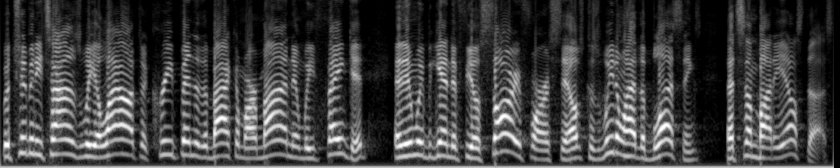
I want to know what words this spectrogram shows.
but too many times we allow it to creep into the back of our mind and we think it, and then we begin to feel sorry for ourselves because we don't have the blessings that somebody else does.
